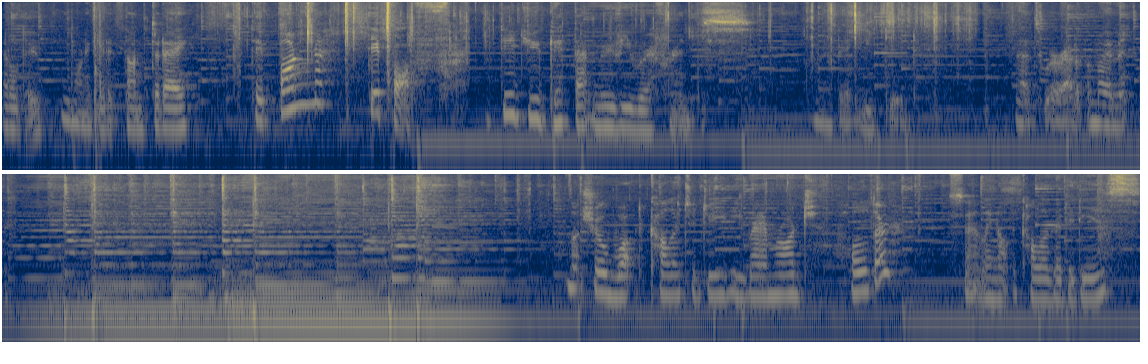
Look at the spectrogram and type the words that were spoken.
That'll do. You want to get it done today. Tape on, tape off. Did you get that movie reference? I bet you did. That's where we're at at the moment. Not sure what colour to do the ramrod holder. Certainly not the colour that it is.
